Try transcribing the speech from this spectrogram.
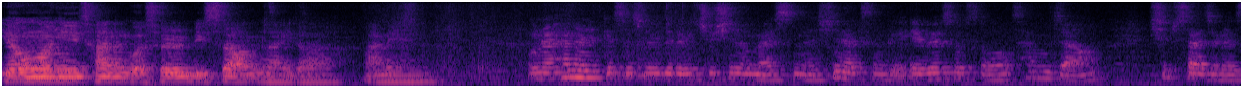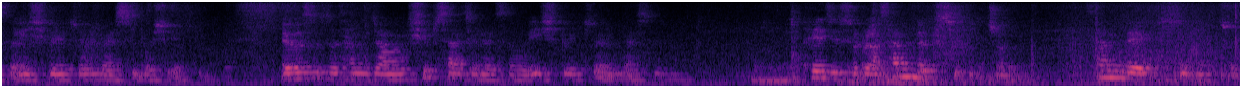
영원히 사는 것을 믿사옵나이다. 아멘. 오늘 하나님께서 저희들에게 주시는 말씀은 신약성경 에베소서 3장 14절에서 21절 말씀 보시겠습니다. 에베소서 3장 14절에서 21절 말씀. 페이지 수는 312쪽. 312쪽.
